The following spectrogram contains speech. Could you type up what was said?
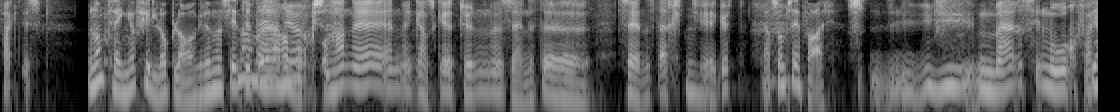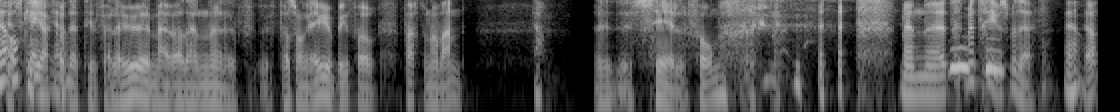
faktisk. Men han trenger å fylle opp lagrene sine. Han, er han, han gjør. vokser. Og han er en ganske tynn, senete, scenesterk gutt. Ja, som sin far. S- Mer sin mor, faktisk, Ja, okay, i akkurat ja. det tilfellet. Hun er mer av den fasongen. Jeg er jo bygd for fart under vann. Ja. Eh, Selformer. men, eh, men trives med det. Ja.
